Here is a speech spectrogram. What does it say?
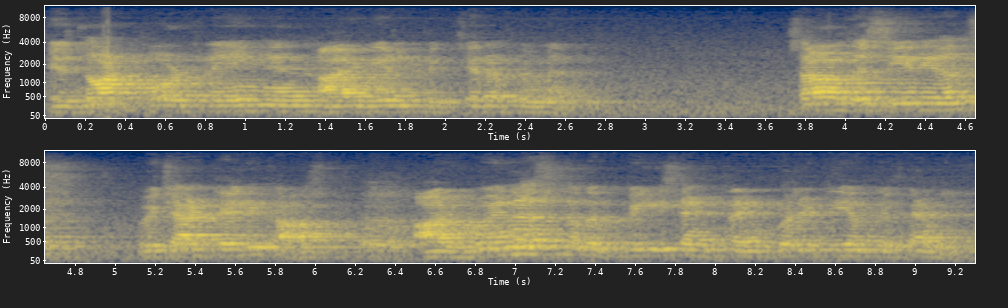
is not portraying an ideal picture of women. Some of the serials which are telecast are ruinous to the peace and tranquility of the family.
